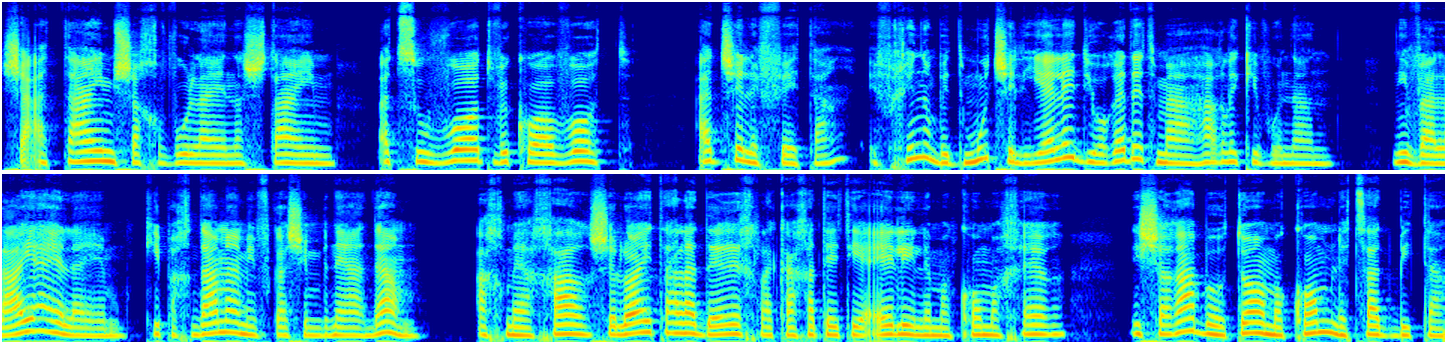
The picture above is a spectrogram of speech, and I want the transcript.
שעתיים שכבו להן השתיים, עצובות וכואבות, עד שלפתע הבחינו בדמות של ילד יורדת מההר לכיוונן. נבהלה יעל להם, כי פחדה מהמפגש עם בני אדם. אך מאחר שלא הייתה לה דרך לקחת את יעלי למקום אחר, נשארה באותו המקום לצד בתה,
